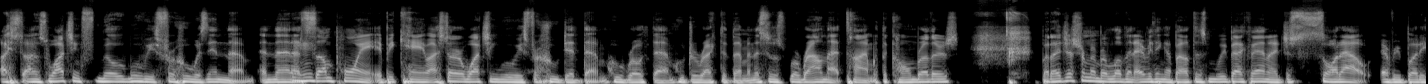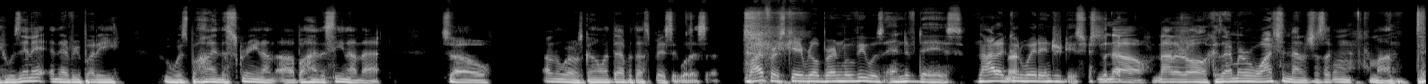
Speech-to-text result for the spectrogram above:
I, st- I was watching f- movies for who was in them. And then at Mhm. some point it became, I started watching movies for who did them, who wrote them, who directed them. And this was around that time with the Coen brothers. But I just remember loving everything about this movie back then. I just sought out everybody who was in it and everybody who was behind the screen on, uh, behind the scene on that. So I don't know where I was going with that, but that's basically what I said. My first Gabriel Byrne movie was End of Days. Not a No. good way to introduce yourself. No, not at all. Because I remember watching that. I was just like, mm, come on.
